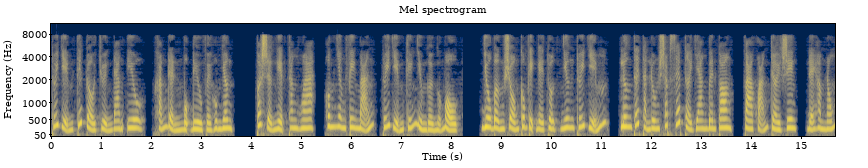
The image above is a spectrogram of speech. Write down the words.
Thúy Diễm tiết lộ chuyện đang yêu, khẳng định một điều về hôn nhân. Có sự nghiệp thăng hoa, hôn nhân viên mãn, Thúy Diễm khiến nhiều người ngưỡng mộ. Dù bận rộn công việc nghệ thuật nhưng Thúy Diễm, Lương Thế Thành luôn sắp xếp thời gian bên con và khoảng trời riêng để hâm nóng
